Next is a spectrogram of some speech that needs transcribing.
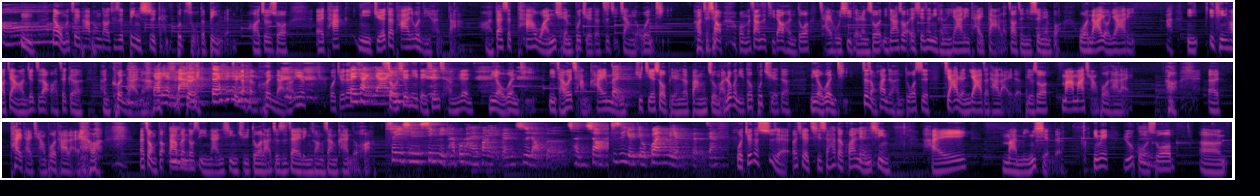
哦，嗯，那我们最怕碰到就是病识感不足的病人，哈，就是说，呃，他你觉得他问题很大啊，但是他完全不觉得自己这样有问题，啊，就像我们上次提到很多柴胡系的人说，你跟他说，诶，先生，你可能压力太大了，造成你睡眠不好。我哪有压力？啊，你一听哈这样哈，你就知道哇，这个很困难了，压力很大。对对，这个很困难啊，因为我觉得非常压抑。首先，你得先承认你有问题，你才会敞开门去接受别人的帮助嘛。如果你都不觉得你有问题，这种患者很多是家人压着他来的，比如说妈妈强迫他来，哈，呃，太太强迫他来，哈。那这种都大部分都是以男性居多啦，嗯、就是在临床上看的话，所以其实心理它不开放也跟治疗的成效就是有有关联的这样。我觉得是哎、欸，而且其实它的关联性，还蛮明显的。因为如果说、嗯、呃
